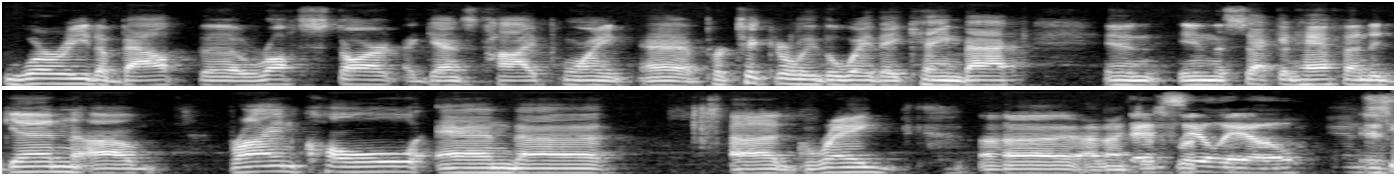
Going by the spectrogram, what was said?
worried about the rough start against High Point, uh, particularly the way they came back in in the second half. And again, uh, Brian Cole and uh, uh, Greg uh, and I just Cilio is,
